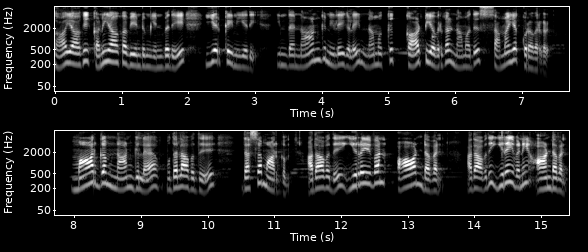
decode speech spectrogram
காயாகி கனியாக வேண்டும் என்பதே இயற்கை நியதி. இந்த நான்கு நிலைகளை நமக்கு காட்டியவர்கள் நமது சமயக்குறவர்கள் மார்க்கம் நான்கில் முதலாவது தசமார்க்கம் அதாவது இறைவன் ஆண்டவன். அதாவது இறைவனை ஆண்டவன்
